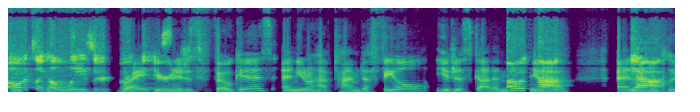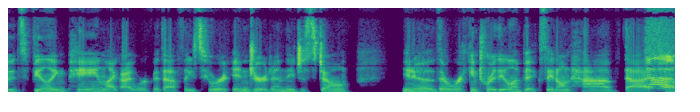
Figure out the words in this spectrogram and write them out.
oh, it's like a laser. Focus. Right. You're gonna just focus, and you don't have time to feel. You just gotta, oh, you yeah. know. And yeah. that includes feeling pain. Like I work with athletes who are injured, and they just don't. You know, they're working toward the Olympics. They don't have that.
